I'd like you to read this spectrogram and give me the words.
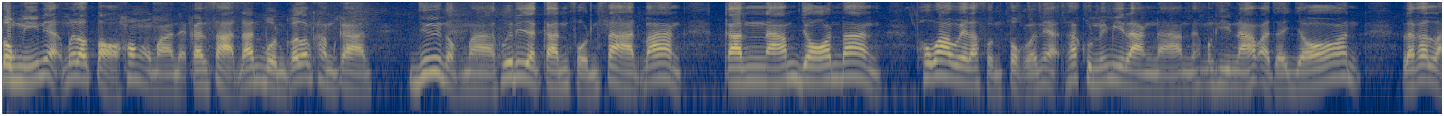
ตรงนี้เนี่ยเมื่อเราต่อห้องออกมาเนี่ยการสาดด้านบนก็ต้องทำการยื่นออกมา เพื่อที่จะกันฝนสาดบ้าง กันน้ำย้อนบ้าง เพราะว่าเวลาฝนตกแล้วเนี่ยถ้าคุณไม่มีรางน้ำนะบางทีน้ำอาจจะย้อน แล้วก็ไหล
